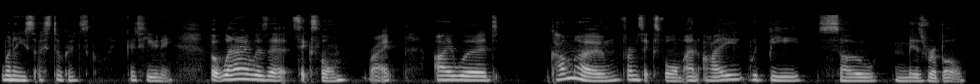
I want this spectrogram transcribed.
when I used to, I still go to school, go to uni. But when I was at sixth form, right, I would come home from sixth form and I would be so miserable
